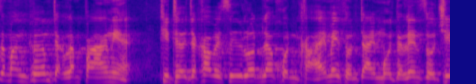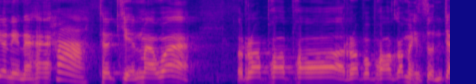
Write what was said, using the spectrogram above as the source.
สมังเคิมจากลำปางเนี่ยที่เธอจะเข้าไปซื้อรถแล้วคนขายไม่สนใจมัวแต่เล่นโซเชียลเนี่ยนะฮะค่ะ เธอเขียนมาว่ารปภรปภก็ไม่สนใจ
